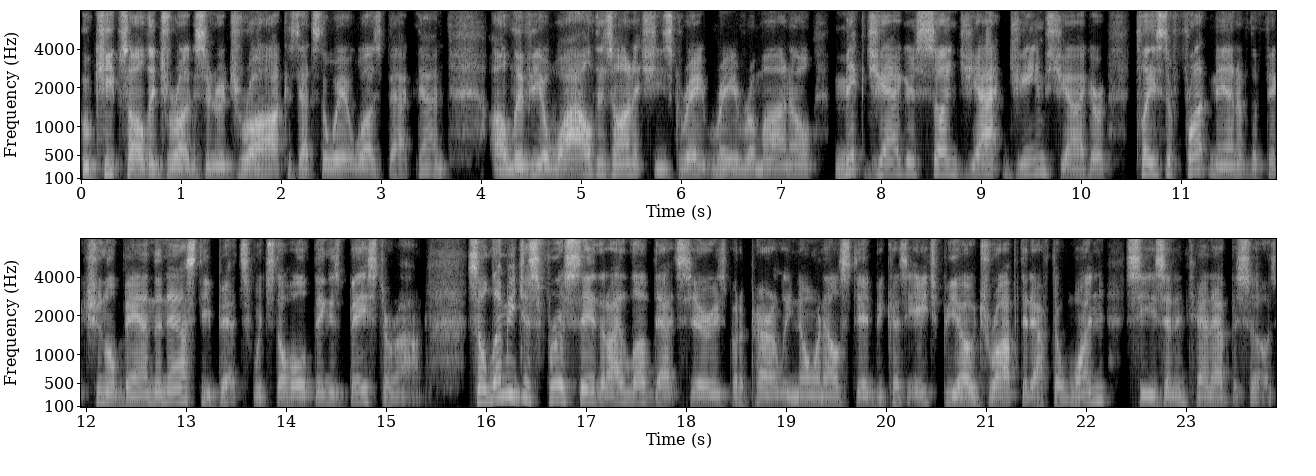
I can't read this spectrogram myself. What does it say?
who keeps all the drugs in her drawer because that's the way it was back then. Olivia Wilde is on it. She's great. Ray Romano. Mick Jagger's son, Jack, James Jagger, plays the front man of the fictional band the nasty bits, which the whole thing is based around. So let me just first say that I love that series, but apparently no one else did because HBO dropped it after one season and 10 episodes.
